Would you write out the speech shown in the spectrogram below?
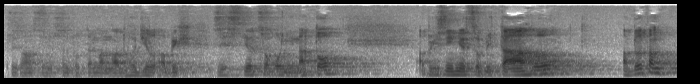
Přiznám se, že jsem to téma nadhodil, abych zjistil, co oni na to, abych z nich něco vytáhl. A byl tam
